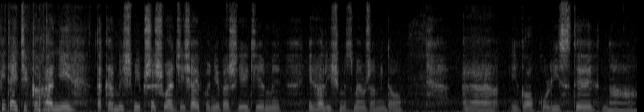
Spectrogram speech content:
Witajcie kochani. Taka myśl mi przyszła dzisiaj, ponieważ jedziemy, jechaliśmy z mężem do e, jego okulisty na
